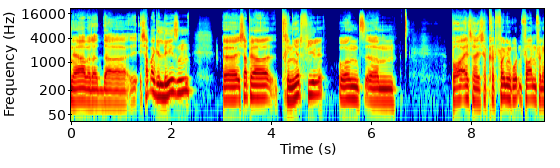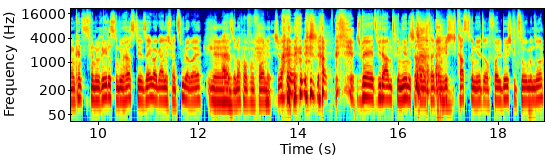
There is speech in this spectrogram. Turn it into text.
Ja, aber da, da ich habe mal gelesen, äh, ich habe ja trainiert viel und ähm, boah, Alter, ich habe gerade voll den roten Faden verloren. Kennst du es, wenn du redest und du hörst dir selber gar nicht mehr zu dabei? Ja. Also nochmal von vorne. Ich, war- ich, hab, ich bin ja jetzt wieder am Trainieren. Ich habe eine Zeit lang richtig krass trainiert, auch voll durchgezogen und so.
